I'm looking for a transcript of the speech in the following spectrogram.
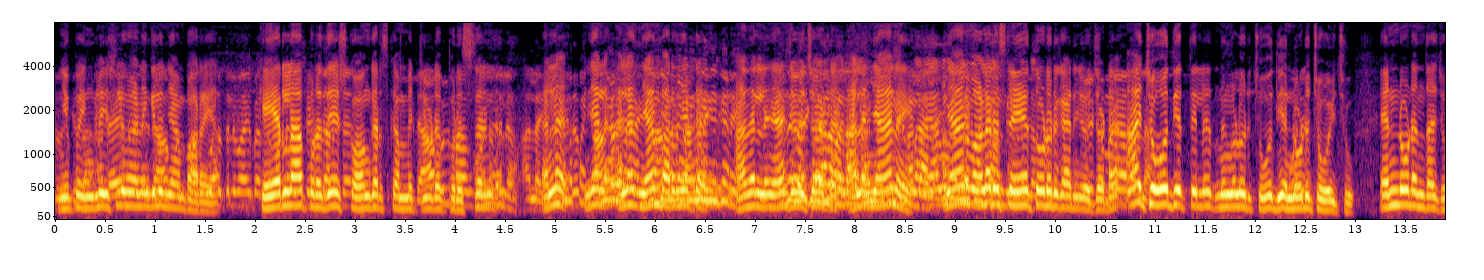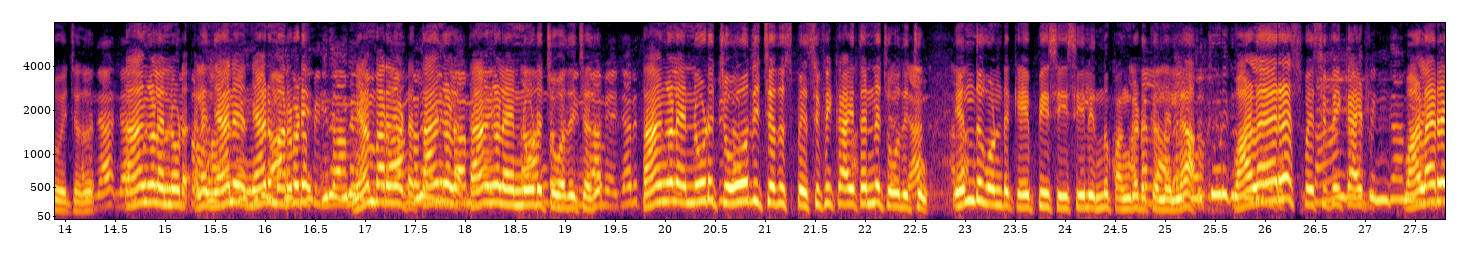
ഇനിയിപ്പോൾ ഇംഗ്ലീഷിൽ വേണമെങ്കിലും ഞാൻ പറയാം. കേരള പ്രദേശ് കോൺഗ്രസ് കമ്മിറ്റിയുടെ പ്രസിഡന്റ് അല്ല ഞാൻ അല്ല ഞാൻ പറഞ്ഞിട്ട് അതല്ല ഞാൻ ചോദിച്ചോട്ടെ? അല്ല ഞാൻ ഞാൻ വളരെ സ്നേഹത്തോടെ ഒരു കാര്യം ചോദിച്ചോട്ടെ? ആ ചോദ്യത്തിൽ നിങ്ങൾ ഒരു ചോദ്യം എന്നോട് ചോദിച്ചു. എന്നോട് എന്താ ചോദിച്ചത്? താങ്കൾ എന്നോട് അല്ല ഞാൻ ഞാൻ മറുപടി ഞാൻ പറഞ്ഞോട്ടെ താങ്കൾ താങ്കൾ എന്നോട് ചോദിച്ചത് താങ്കൾ എന്നോട് ചോദിച്ചത് സ്പെസിഫിക് ആയി തന്നെ ചോദിച്ചു എന്തുകൊണ്ട് കെ പി സി സിയിൽ ഇന്ന് പങ്കെടുക്കുന്നില്ല? വളരെ സ്പെസിഫിക് ആയിട്ട് വളരെ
